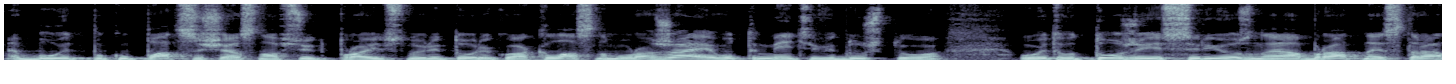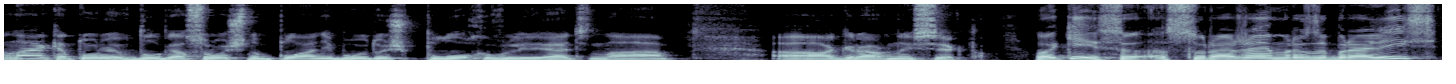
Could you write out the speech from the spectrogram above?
будет покупаться сейчас на всю эту правительственную риторику о классном урожае, вот имейте в виду, что у этого тоже есть серьезная обратная сторона, которая в долгосрочном плане будет очень плохо влиять на а, аграрный сектор. Окей, с, с урожаем разобрались.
